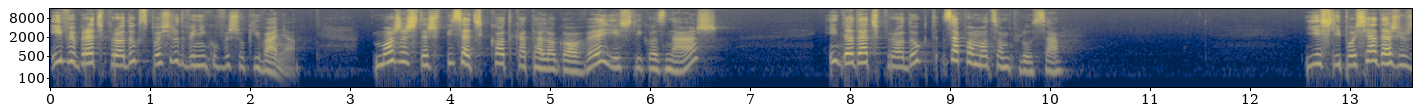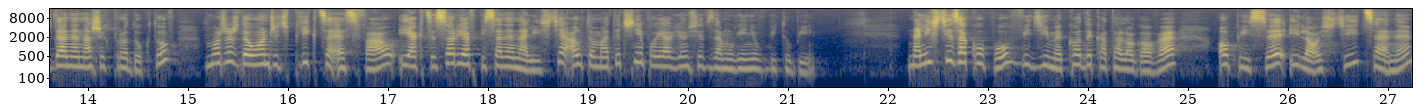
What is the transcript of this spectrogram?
i wybrać produkt spośród wyników wyszukiwania. Możesz też wpisać kod katalogowy, jeśli go znasz, i dodać produkt za pomocą plusa. Jeśli posiadasz już dane naszych produktów, możesz dołączyć plik CSV i akcesoria wpisane na liście automatycznie pojawią się w zamówieniu w B2B. Na liście zakupów widzimy kody katalogowe, opisy, ilości, ceny.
